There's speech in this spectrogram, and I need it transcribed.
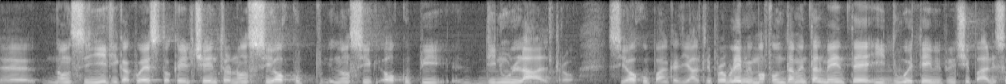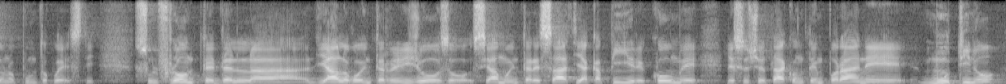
Eh, non significa questo che il centro non si occupi, non si occupi di null'altro, si occupa anche di altri problemi, ma fondamentalmente i due temi principali sono appunto questi. Sul fronte del dialogo interreligioso siamo interessati a capire come le società contemporanee mutino,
